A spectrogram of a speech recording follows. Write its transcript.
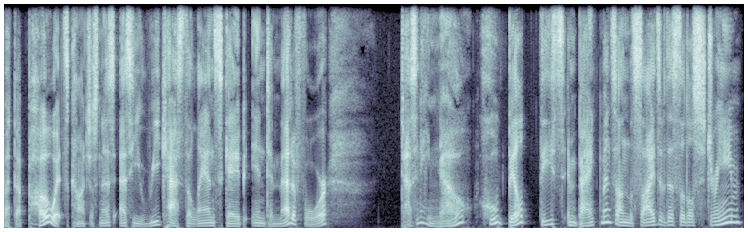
but the poet's consciousness as he recasts the landscape into metaphor. Doesn't he know who built these embankments on the sides of this little stream?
